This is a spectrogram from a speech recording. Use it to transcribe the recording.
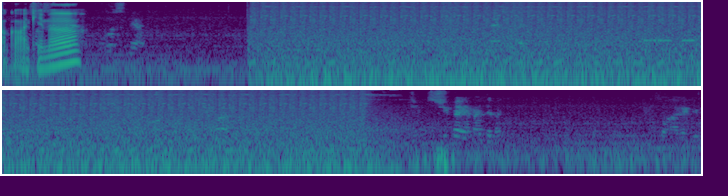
encore un qui est mort. Grosse merde. J'ai super mal de bac. Faut arrêter.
